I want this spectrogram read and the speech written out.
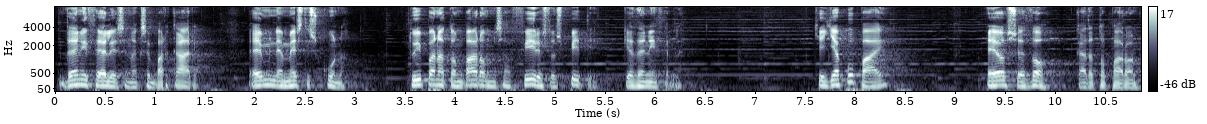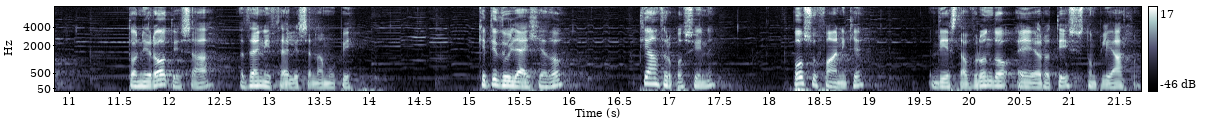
Δεν ήθελες να ξεμπαρκάρει. Έμεινε μέσα στη σκούνα. Του είπα να τον πάρω μισαφύρι στο σπίτι και δεν ήθελε. Και για πού πάει, έως εδώ, κατά το παρόν. Τον ρώτησα, δεν ήθελησε να μου πει. Και τι δουλειά έχει εδώ, τι άνθρωπος είναι, πώς σου φάνηκε, διεσταυρούντο ερωτήσεις των πλοιάρχων.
